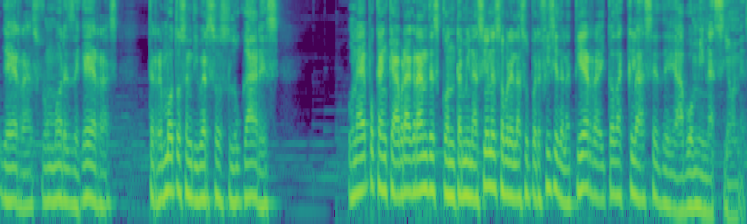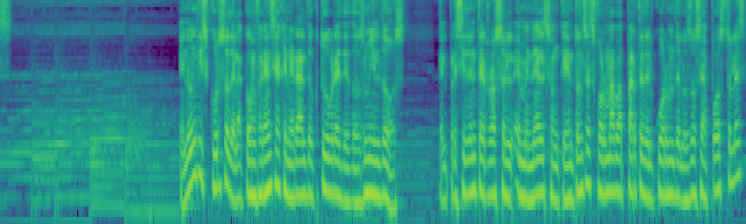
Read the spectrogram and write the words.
Guerras, rumores de guerras, terremotos en diversos lugares. Una época en que habrá grandes contaminaciones sobre la superficie de la Tierra y toda clase de abominaciones. En un discurso de la Conferencia General de octubre de 2002, el presidente Russell M. Nelson, que entonces formaba parte del quórum de los doce apóstoles,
